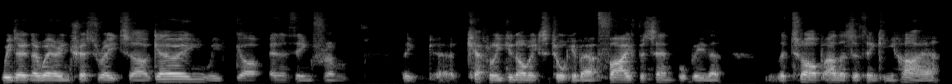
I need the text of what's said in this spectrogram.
we don't know where interest rates are going. We've got anything from the uh, capital economics are talking about 5% will be the, the top. Others are thinking higher.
